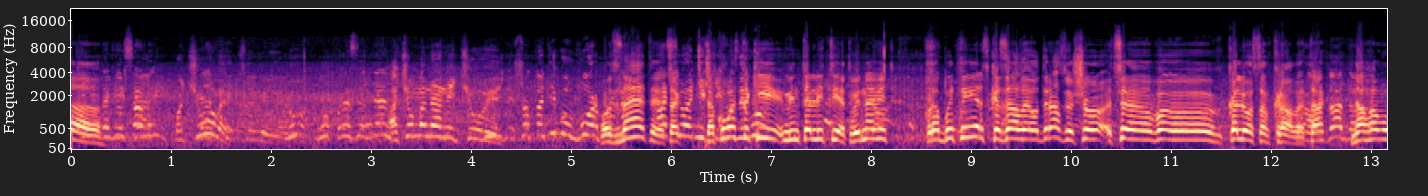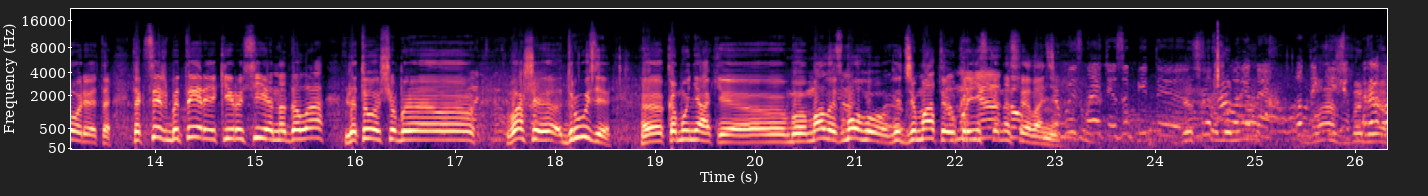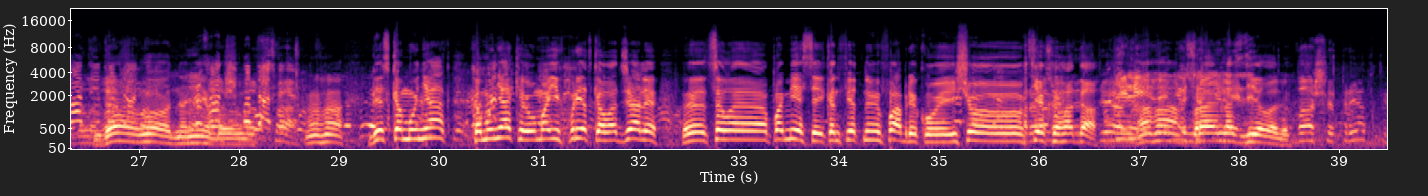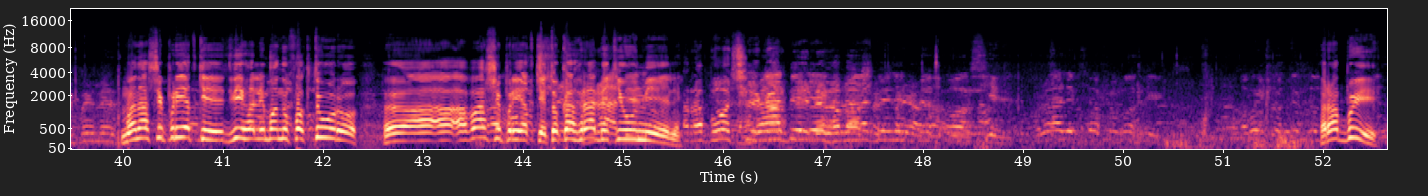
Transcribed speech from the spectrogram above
Такий самий почули. Ну, ну президент, А чому мене не чують? що тоді був вор, От знаєте, а так, так у вас такий менталітет. Ви навіть про БТР сказали одразу, що це е, колеса вкрали, так? да, да. Наговорюєте. Так це ж БТР, який Росія надала для того, щоб е, ваші друзі, е, комуняки, е, мали змогу віджимати українське населення. Вы знаете, забиты, зашорены вот такие рогатые Да, податы. ладно, не Рогатые было. податы. Ага. Без коммуняк. Коммуняки у моих предков отжали э, целое поместье и конфетную фабрику еще в тех годах. Ага, правильно сделали. Ваши предки были Мы наши предки двигали мануфактуру, э, а, а ваши предки только грабить и умели. рабочие, грабили на ваших предков. Рабы.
